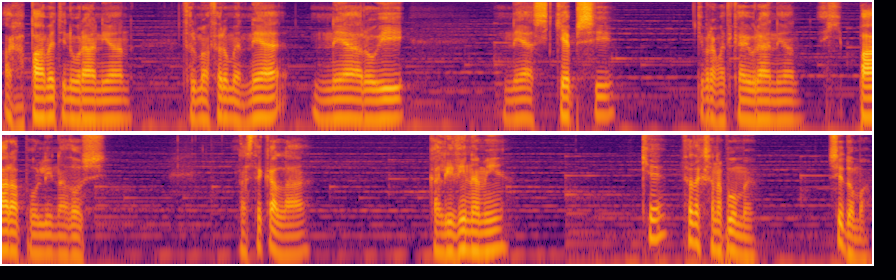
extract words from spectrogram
Αγαπάμε την Ουράνιαν, Θέλουμε να φέρουμε νέα, νέα ροή, νέα σκέψη και πραγματικά η Ουράνια έχει πάρα πολύ να δώσει. Να είστε καλά, καλή δύναμη και θα τα ξαναπούμε σύντομα.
